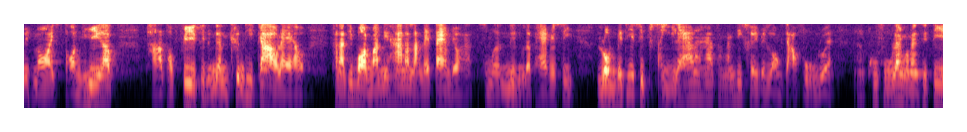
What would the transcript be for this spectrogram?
วิดมอยส์ตอนที่ครับพาท็อฟฟี่สีน้ำเงินขึ้นที่ 9 แล้ว ขณะที่บอลมัดนี่5นัดหลังได้แต้มเดียวฮะเสมอ 1 แล้วแพ้ไป 4 หล่นไปที่ 14 แล้วนะฮะทั้งๆที่เคยเป็นรองจ่าฝูงด้วย คู่ฟูลแรกกับแมนซิตี้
